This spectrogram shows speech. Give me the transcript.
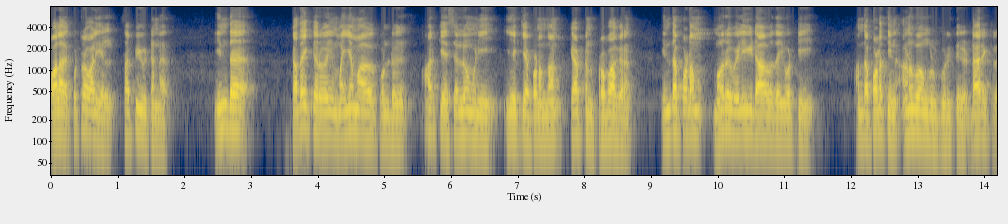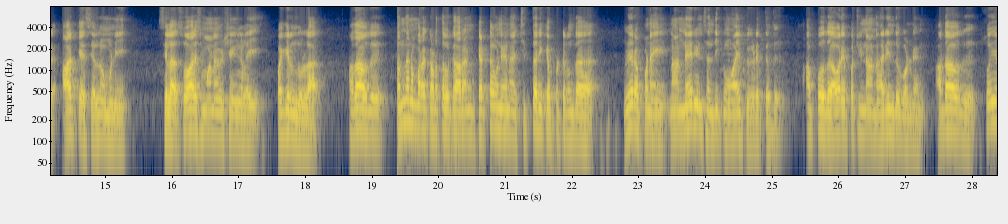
பல குற்றவாளிகள் தப்பிவிட்டனர். இந்த கதைக்கருவை மையமாக கொண்டு ஆர்கே செல்வமணி இயக்கிய படம்தான் கேப்டன் பிரபாகரன் இந்த படம் மறு வெளியீடாவதையொட்டி அந்த படத்தின் அனுபவங்கள் குறித்து டைரக்டர் ஆர்கே செல்வமணி சில சுவாரஸ்யமான விஷயங்களை பகிர்ந்துள்ளார். அதாவது சந்தனமர கடத்தல்காரன் கெட்டவன் என சித்தரிக்கப்பட்டிருந்த வீரப்பனை நான் நேரில் சந்திக்கும் வாய்ப்பு கிடைத்தது. அப்போது அவரை பற்றி நான் அறிந்து கொண்டேன். அதாவது சுய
